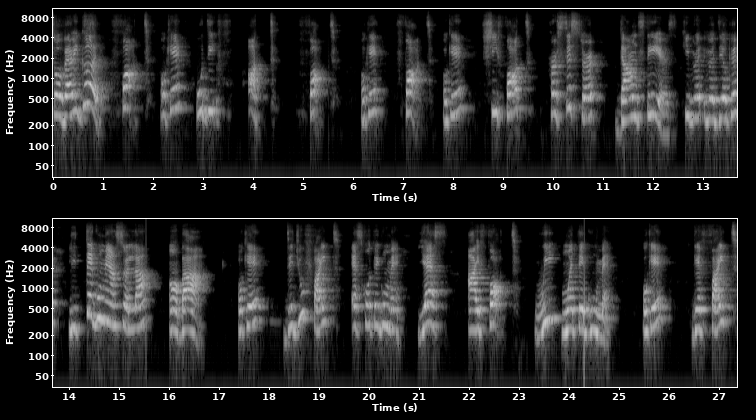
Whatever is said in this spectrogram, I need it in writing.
So very good. Fought. Ok? Ou di fought. Fought. Ok? Fought. Ok? She fought her sister downstairs. Ki ve diyo ke li te goume an se la an ba. Ok? Did you fight? Esko te goume? Yes, I fought. Oui, mwen te goume. Ok? Gen fight.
